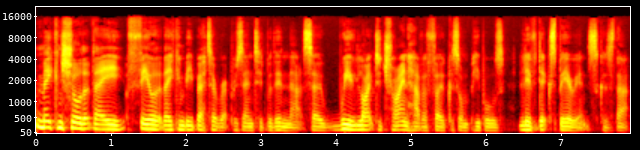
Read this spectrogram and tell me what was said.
making sure that they feel that they can be better represented within that. So we like to try and have a focus on people's lived experience because that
